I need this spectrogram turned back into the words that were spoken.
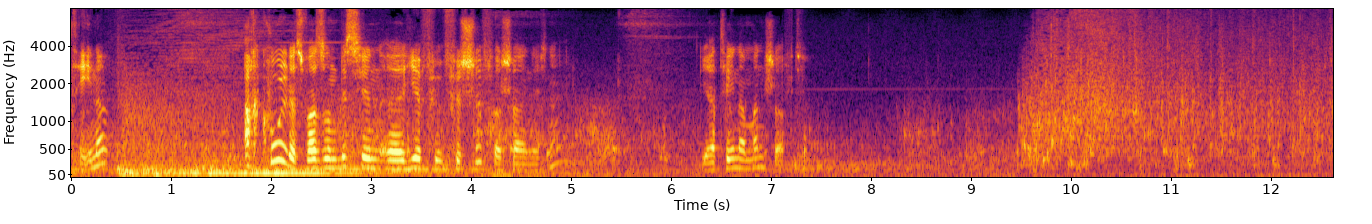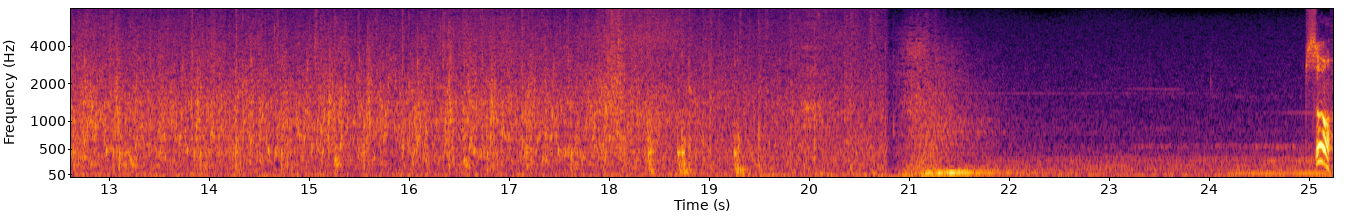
Athener? Ach cool, das war so ein bisschen äh, hier für, für Schiff wahrscheinlich, ne? Die Athener Mannschaft. So.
